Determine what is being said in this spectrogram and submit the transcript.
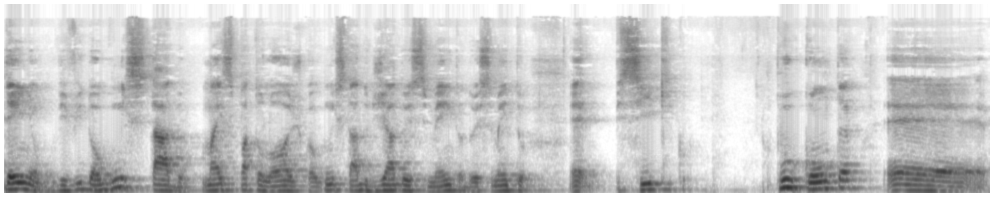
tenham vivido algum estado mais patológico, algum estado de adoecimento, adoecimento é, psíquico, por conta é,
